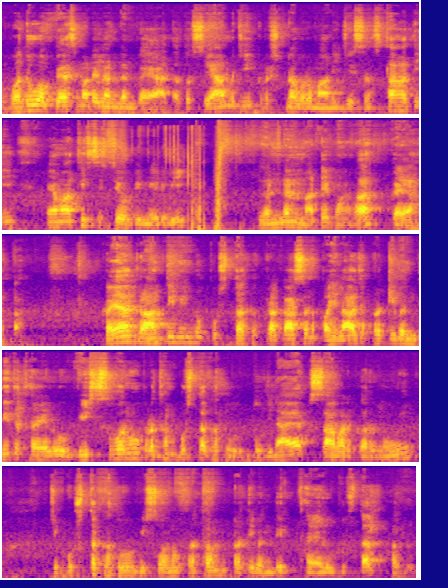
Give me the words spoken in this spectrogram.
વધુ અભ્યાસ માટે લંડન ગયા હતા. તો શ્યામજી કૃષ્ણ વર્માની જે સંસ્થા હતી, એમાંથી શિષ્યવૃત્તિ મેળવી લંડન માટે ભણવા ગયા હતા. કયા ક્રાંતિવીરનું પુસ્તક પ્રકાશન પહેલાં જ પ્રતિબંધિત થયેલું વિશ્વનું પ્રથમ પુસ્તક હતું? તો વિનાયક સાવરકરનું જે પુસ્તક હતું, વિશ્વનું પ્રથમ પ્રતિબંધિત થયેલું પુસ્તક હતું.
